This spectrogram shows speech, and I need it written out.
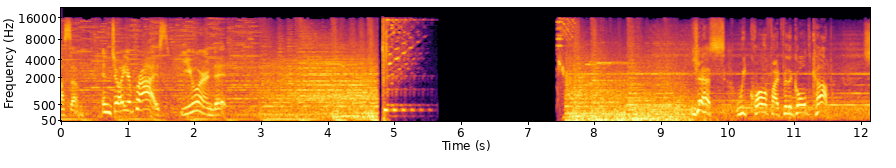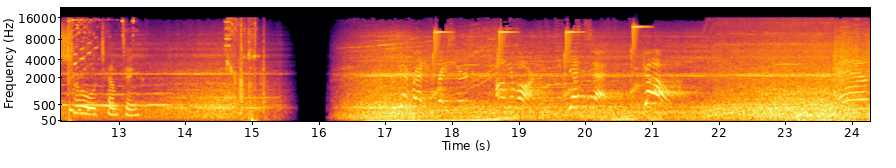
awesome. Enjoy your prize. You earned it. Yes, we qualified for the Gold Cup. So tempting. Get ready, racers! On your mark, get set, go! And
